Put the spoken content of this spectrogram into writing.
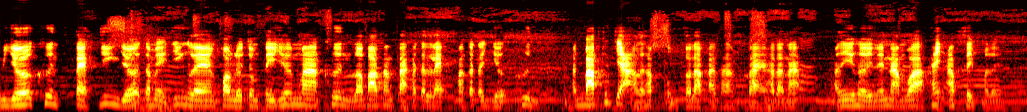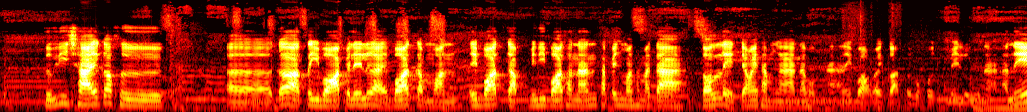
มีเยอะขึ้นแตกยิ่งเยอะดาเมจยิ่งแรงความเร็วโจมตีเยอะมากขึ้น แล้วบัฟต่างๆก็จะแรงมันก็จะเยอะขึ้น มันบัฟทุกอย่างเลยครับผมตัวหลักการสายคาตานะ อันนี้เคยแนะนำว่าให้อัพสิบมาเลยหรือวิธีใช้ก็คือ เอ่อ ก็ตีบอสไปเรื่อยๆ บอสกับมอนไอ้บอสกับมินิบอสเท่านั้น ถ้าเป็นมอนธรรมดาซอนเลดจะไม่ทำงานนะผมนะ อันนี้บอกไว้ก่อนเผื่อบางคนไม่รู้นะ อันนี้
